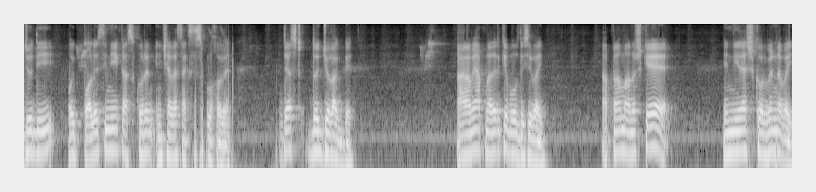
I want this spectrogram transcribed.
যদি ওই পলিসি নিয়ে কাজ করেন ইনশাল্লাহ সাকসেসফুল হবেন জাস্ট ধৈর্য লাগবে। আর আমি আপনাদেরকে বলতেছি ভাই, আপনারা মানুষকে নিরাশ করবেন না ভাই।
